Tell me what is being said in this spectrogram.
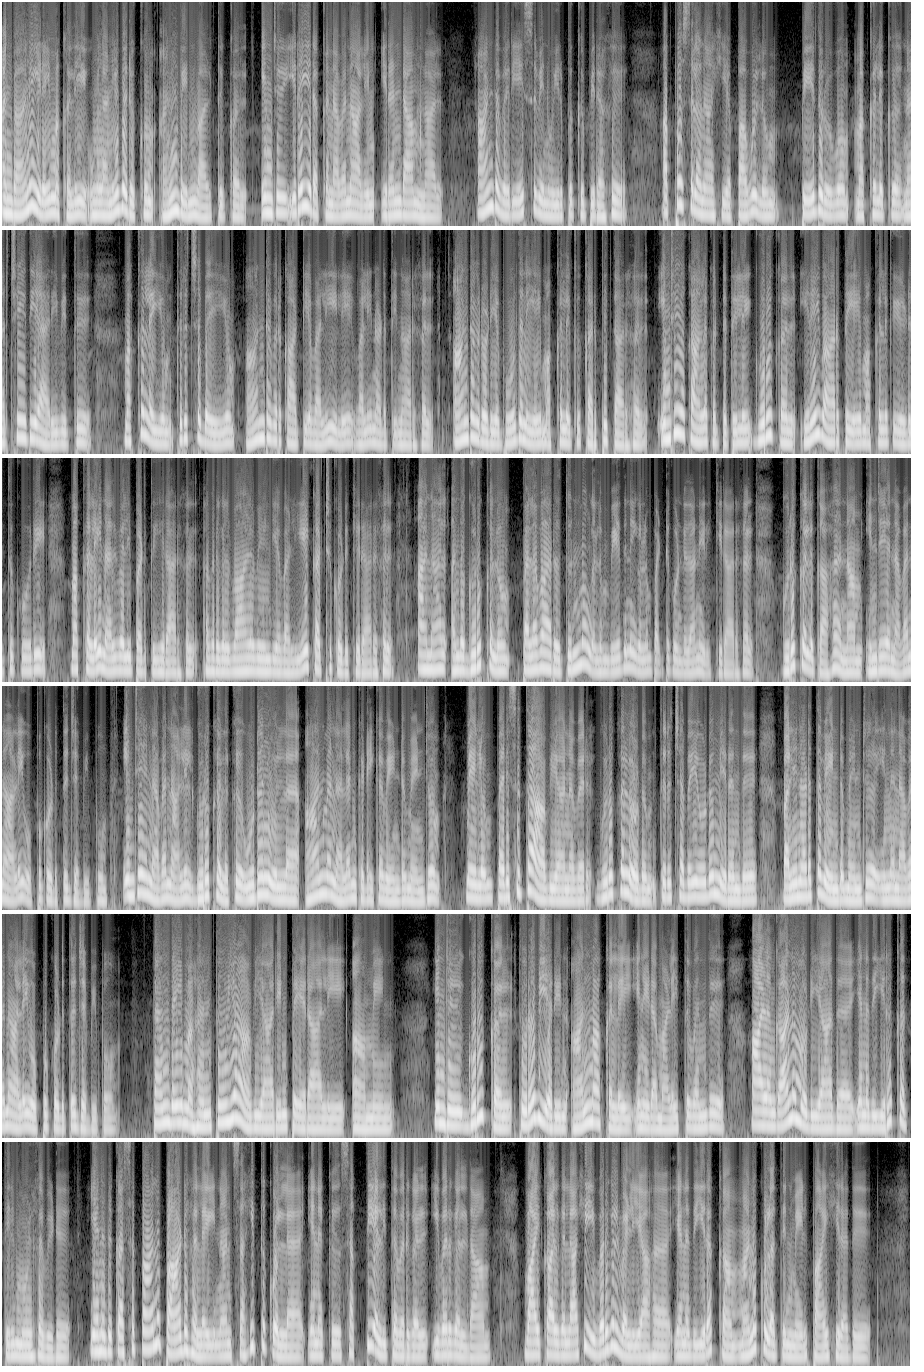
அன்பான இறை மக்களே உங்கள் அனைவருக்கும் அன்பின் வாழ்த்துக்கள். இன்று இறையிறக்க நவநாளின் இரண்டாம் நாள். ஆண்டவர் இயேசுவின் உயிர்ப்புக்கு பிறகு அப்போஸ்தலனாகிய பவுலும் பேதுருவும் மக்களுக்கு நற்செய்தியை அறிவித்து மக்களையும் திருச்சபையையும் ஆண்டவர் காட்டிய வழியிலே வழி நடத்தினார்கள். ஆண்டவருடைய போதனையை மக்களுக்கு கற்பித்தார்கள். இன்றைய காலகட்டத்திலே குருக்கள் இறை வார்த்தையை மக்களுக்கு எடுத்து கூறி மக்களை நல்வழிப்படுத்துகிறார்கள். அவர்கள் வாழ வேண்டிய வழியை கற்றுக் கொடுக்கிறார்கள். ஆனால் அந்த குருக்களும் பலவாறு துன்பங்களும் வேதனைகளும் பட்டு கொண்டுதான் இருக்கிறார்கள். குருக்களுக்காக நாம் இன்றைய நவநாளை ஒப்பு கொடுத்து ஜெபிப்போம். இன்றைய நவநாளில் குருக்களுக்கு உடல் உள்ள ஆன்ம நலன் கிடைக்க வேண்டும் என்றும் மேலும் பரிசுத்த ஆவியானவர் குருக்களோடும் திருச்சபையோடும் இருந்து வழிநடத்த வேண்டும் என்று இந்த நவநாளை ஒப்பு கொடுத்து ஜெபிப்போம். தந்தை மகன் தூய ஆவியாரின் பெயராலே ஆமேன். இன்று குருக்கள் துறவியரின் ஆன்மாக்களை என்னிடம் அழைத்து வந்து ஆழங்காண முடியாத எனது இரக்கத்தில் மூழ்கவிடு. எனது கசப்பான பாடுகளை நான் சகித்து கொள்ள எனக்கு சக்தி அளித்தவர்கள் இவர்கள்தாம். வாய்க்கால்களாகிய இவர்கள் வழியாக எனது இரக்கம் மனுக்குலத்தின் மேல் பாய்கிறது.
